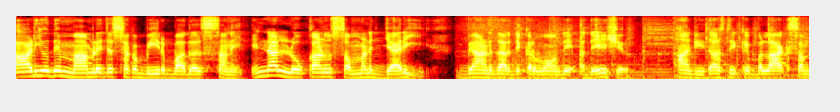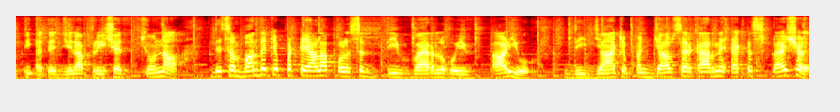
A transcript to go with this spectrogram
ਆਡੀਓ ਦੇ ਮਾਮਲੇ 'ਚ ਸੁਖਬੀਰ ਬਾਦਲ ਸਣੇ। ਇਹਨਾਂ ਲੋਕਾਂ ਨੂੰ ਸੰਮਣ ਜਾਰੀ, ਬਿਆਨ ਦਰਜ ਕਰਵਾਉਣ ਦੇ ਆਦੇਸ਼। ਹਾਂਜੀ ਦੱਸਦੀ ਕਿ ਬਲਾਕ ਸੰਮਤੀ ਅਤੇ ਜ਼ਿਲ੍ਹਾ ਪ੍ਰੀਸ਼ਦ ਚੋਣਾਂ ਦੇ ਸੰਬੰਧ 'ਚ ਪਟਿਆਲਾ ਪੁਲਿਸ ਦੀ ਵਾਇਰਲ ਹੋਈ ਆਡੀਓ ਦੀ ਜਾਂਚ। ਪੰਜਾਬ ਸਰਕਾਰ ਨੇ ਇੱਕ ਸਪੈਸ਼ਲ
